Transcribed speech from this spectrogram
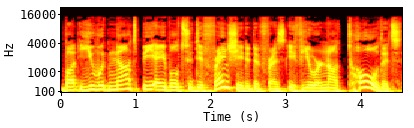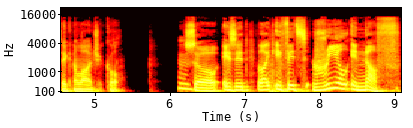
but you would not be able to differentiate the difference if you were not told it's technological? So is it like if it's real enough,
